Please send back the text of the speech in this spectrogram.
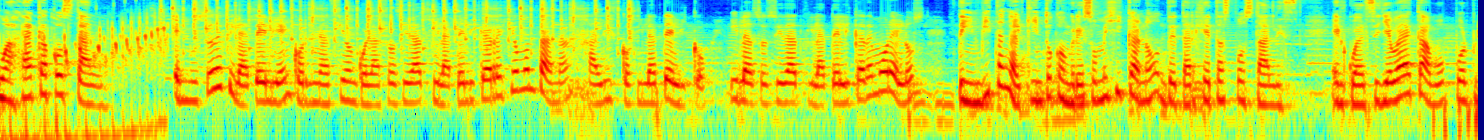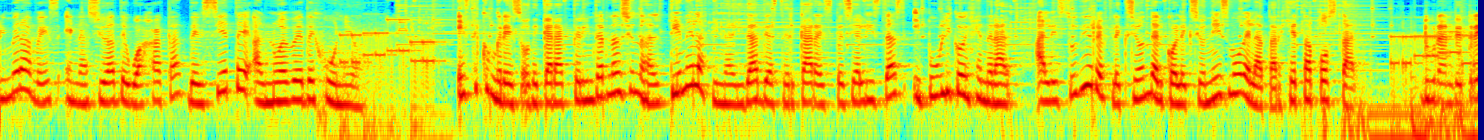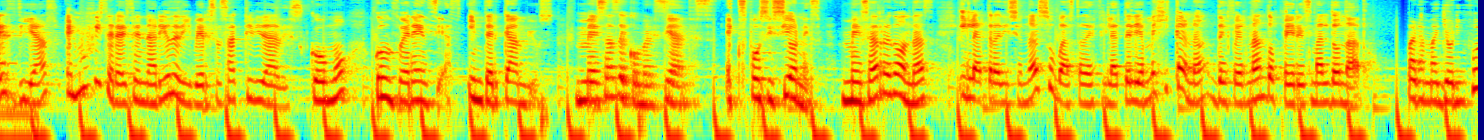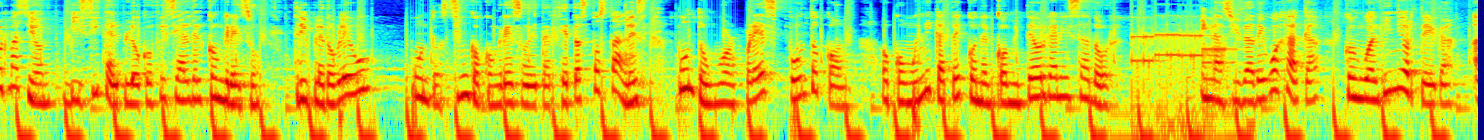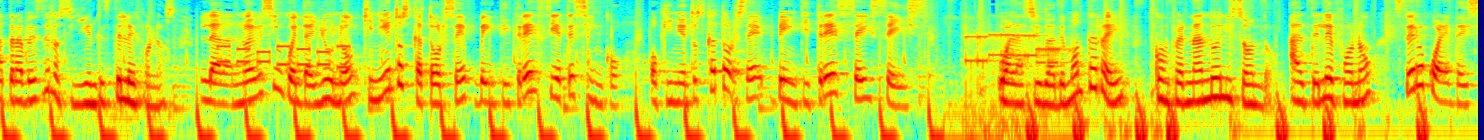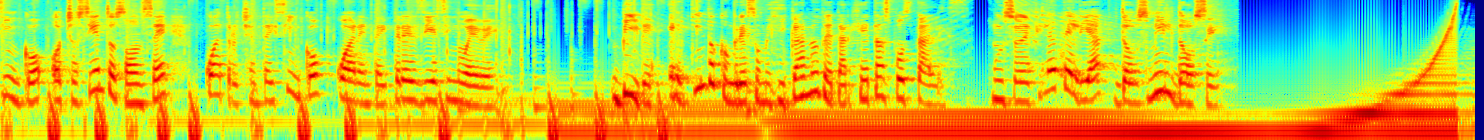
Oaxaca Postal. El Museo de Filatelia, en coordinación con la Sociedad Filatélica Regiomontana, Jalisco Filatélico y la Sociedad Filatélica de Morelos, te invitan al quinto Congreso Mexicano de Tarjetas Postales, el cual se lleva a cabo por primera vez en la ciudad de Oaxaca del 7 al 9 de junio. Este congreso de carácter internacional tiene la finalidad de acercar a especialistas y público en general al estudio y reflexión del coleccionismo de la tarjeta postal. Durante tres días, el MUFI será escenario de diversas actividades como conferencias, intercambios, mesas de comerciantes, exposiciones, mesas redondas y la tradicional subasta de filatelia mexicana de Fernando Pérez Maldonado. Para mayor información, visita el blog oficial del Congreso www.5congresodetarjetaspostales.wordpress.com o comunícate con el comité organizador en la ciudad de Oaxaca con Gualdini Ortega a través de los siguientes teléfonos: LADA 951-514-2375 o 514-2366. O a la ciudad de Monterrey con Fernando Elizondo al teléfono 045-811-485-4319. Vive el quinto Congreso Mexicano de Tarjetas Postales. Museo de Filatelia 2012. Bye.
